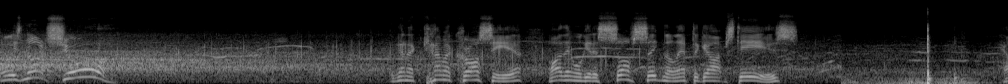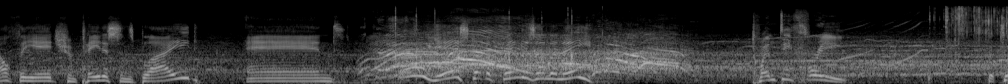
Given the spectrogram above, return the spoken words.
Oh, he's not sure. They're going to come across here. I think we'll get a soft signal, have to go upstairs. Healthy edge from Pietersen's blade. And, oh yes, got the fingers underneath. 23 to 2,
